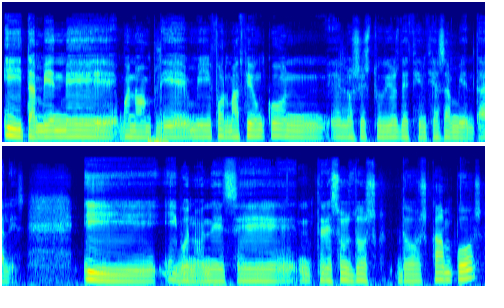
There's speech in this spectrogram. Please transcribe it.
y también me, bueno, amplié mi formación con eh, los estudios de ciencias ambientales. Y, y, bueno, en ese, entre esos dos, dos campos,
